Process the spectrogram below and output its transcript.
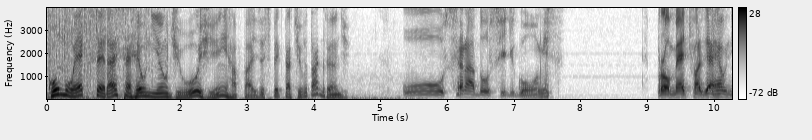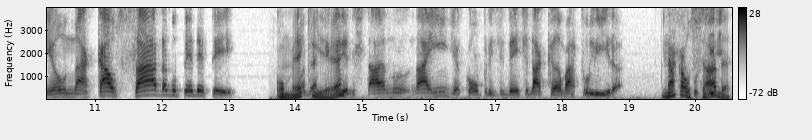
como é que será essa reunião de hoje, hein, rapaz? A expectativa tá grande. O senador Cid Gomes promete fazer a reunião na calçada do PDT. Como é que é? Ele está no, na Índia com o presidente da Câmara, Arthur Lira. Na calçada?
